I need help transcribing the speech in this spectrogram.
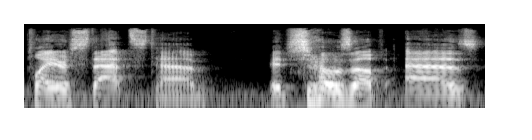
player stats tab, it shows up as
